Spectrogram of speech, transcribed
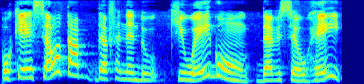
Porque se ela tá defendendo que o Aegon deve ser o rei,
